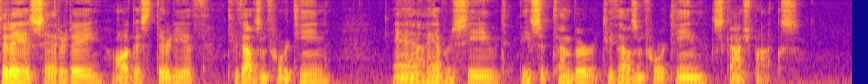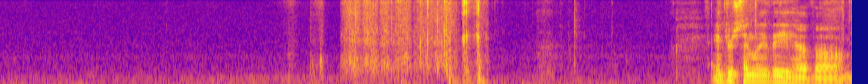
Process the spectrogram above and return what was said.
Today is Saturday, August 30th, 2014, and I have received the September 2014 Skoshbox. Interestingly, they have um,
